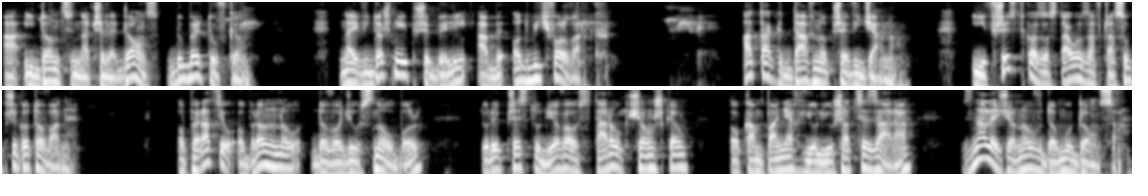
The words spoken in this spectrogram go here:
a idący na czele Jones dubeltówkę. Najwidoczniej przybyli, aby odbić folwark. Atak dawno przewidziano i wszystko zostało zawczasu przygotowane. Operacją obronną dowodził Snowball, który przestudiował starą książkę o kampaniach Juliusza Cezara, znalezioną w domu Jonesa.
